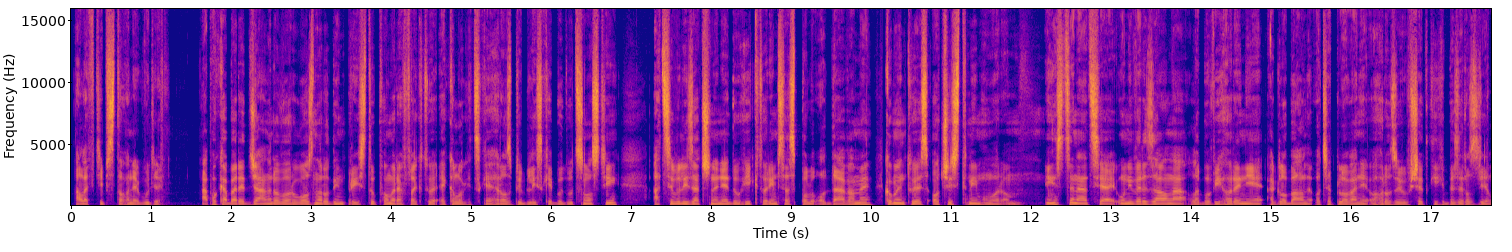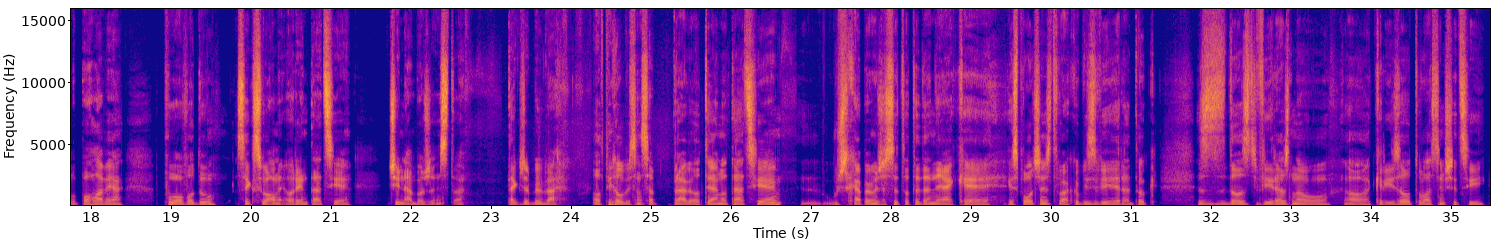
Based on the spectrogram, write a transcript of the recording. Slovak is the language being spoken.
ale vtip z toho nebude. Apokabaret žánrovo rôznorodým prístupom reflektuje ekologické hrozby blízkej budúcnosti a civilizačné neduhy, ktorým sa spolu oddávame, komentuje s očistným humorom. Inscenácia je univerzálna, lebo vyhorenie a globálne oteplovanie ohrozujú všetkých bez rozdielu pohľavia, pôvodu, sexuálnej orientácie či náboženstva. Takže beba, odpichol by som sa práve od tej anotácie. Už chápeme, že sú to teda nejaké spoločenstvo akoby zvieratok s dosť výraznou o, krízou. To vlastne všetci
